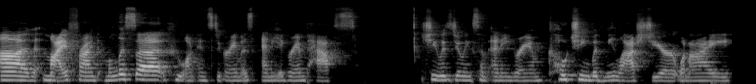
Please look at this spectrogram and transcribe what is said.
Um, my friend Melissa, who on Instagram is Enneagram Paths, she was doing some Enneagram coaching with me last year when I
